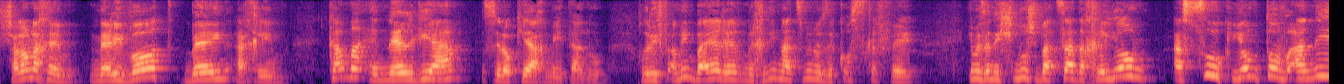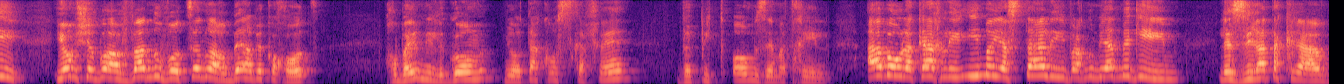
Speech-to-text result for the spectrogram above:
שלום לכם, מריבות בין אחים. כמה אנרגיה זה לוקח מאיתנו. אנחנו לפעמים בערב מכינים לעצמנו איזה כוס קפה, עם איזה נשנוש בצד, אחרי יום עסוק, יום תובעני, יום שבו עבדנו והוצאנו הרבה הרבה כוחות. אנחנו באים ללגום מאותה כוס קפה, ופתאום זה מתחיל. אבא הוא לקח לי, אמא היא עשתה לי, ואנחנו מיד מגיעים לזירת הקרב,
